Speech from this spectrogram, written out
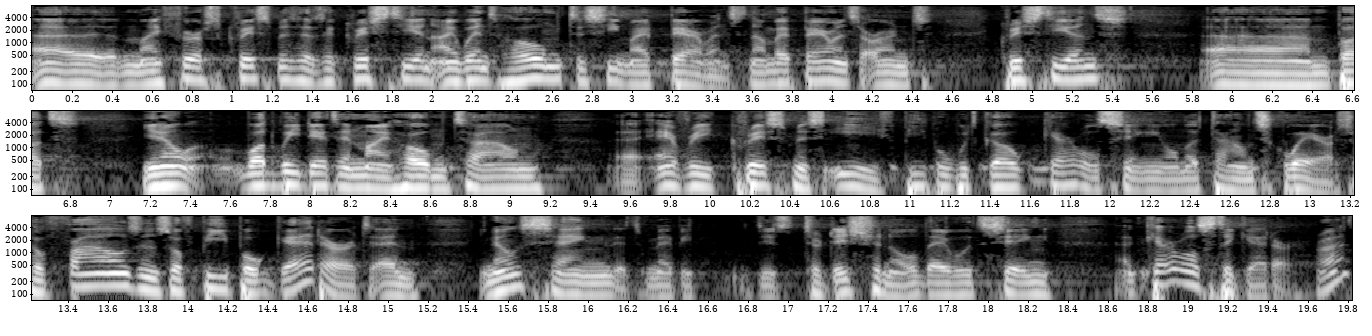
uh, my first Christmas as a Christian, I went home to see my parents. Now, my parents aren't Christians, um, but you know what we did in my hometown. Uh, every Christmas Eve, people would go carol singing on the town square. So thousands of people gathered and, you know, sang, that maybe it's traditional, they would sing uh, carols together, right?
